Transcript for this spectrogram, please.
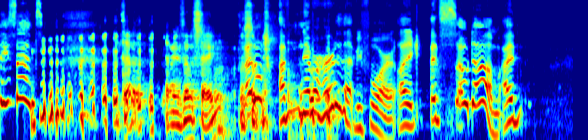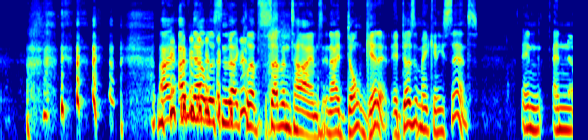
It doesn't make any sense. Is that? I mean, is that a saying? I don't I've never heard of that before. Like it's so dumb. I I, I've now listened to that clip seven times and I don't get it. It doesn't make any sense. And and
